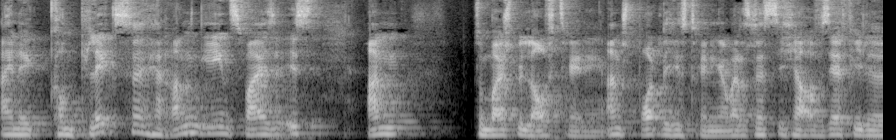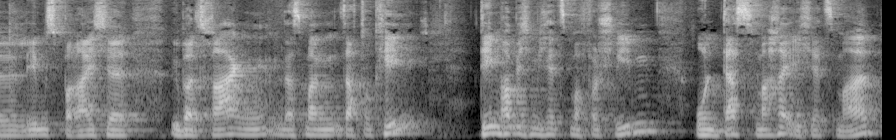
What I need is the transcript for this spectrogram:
eine komplexe Herangehensweise ist an zum Beispiel Lauftraining, an sportliches Training. Aber das lässt sich ja auf sehr viele Lebensbereiche übertragen, dass man sagt, okay, dem habe ich mich jetzt mal verschrieben und das mache ich jetzt mal,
